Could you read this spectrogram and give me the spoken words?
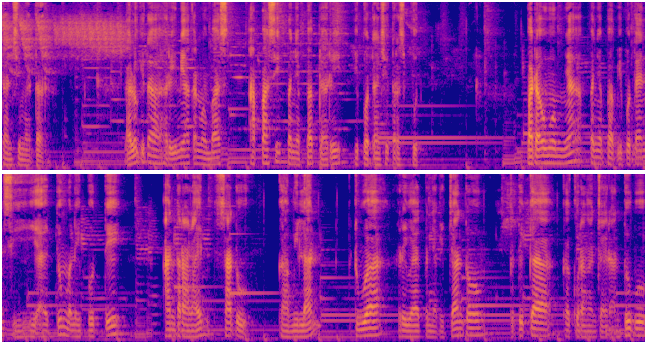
tensimeter. Lalu kita hari ini akan membahas apa sih penyebab dari hipotensi tersebut? Pada umumnya penyebab hipotensi yaitu meliputi antara lain satu kehamilan, kedua riwayat penyakit jantung, ketiga kekurangan cairan tubuh,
